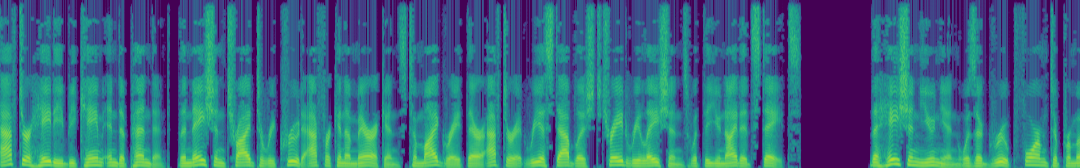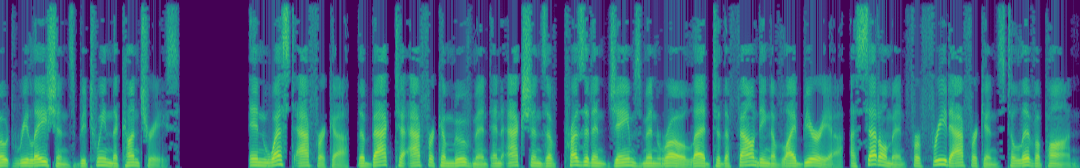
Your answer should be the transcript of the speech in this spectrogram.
After Haiti became independent, the nation tried to recruit African Americans to migrate there after it re-established trade relations with the United States. The Haitian Union was a group formed to promote relations between the countries. In West Africa, the Back to Africa movement and actions of President James Monroe led to the founding of Liberia, a settlement for freed Africans to live upon.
